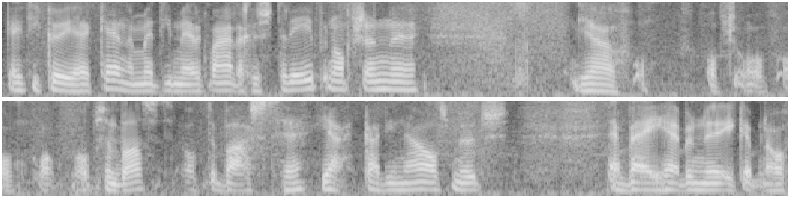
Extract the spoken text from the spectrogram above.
Kijk, die kun je herkennen met die merkwaardige strepen op zijn... uh, ja, op, op, op, op, op zijn bast. Op de bast, hè. Ja, kardinaalsmuts. En wij hebben, ik heb nog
